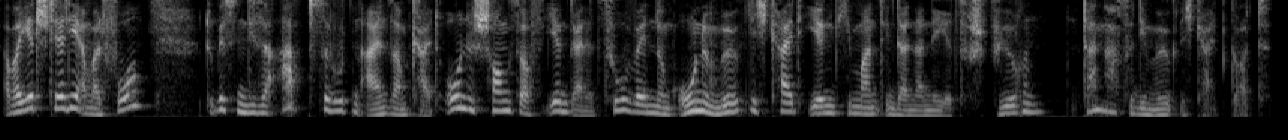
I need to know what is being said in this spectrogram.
Aber jetzt stell dir einmal vor, du bist in dieser absoluten Einsamkeit, ohne Chance auf irgendeine Zuwendung, ohne Möglichkeit, irgendjemand in deiner Nähe zu spüren. Und dann hast du die Möglichkeit, Gott,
